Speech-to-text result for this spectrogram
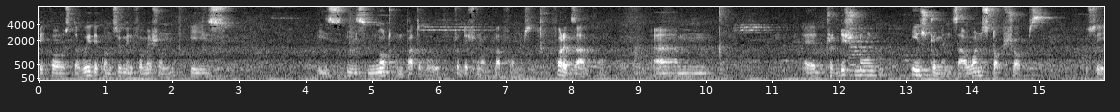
because the way they consume information is is is not compatible with traditional platforms. For example, um, uh, traditional instruments are one-stop shops. You see,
